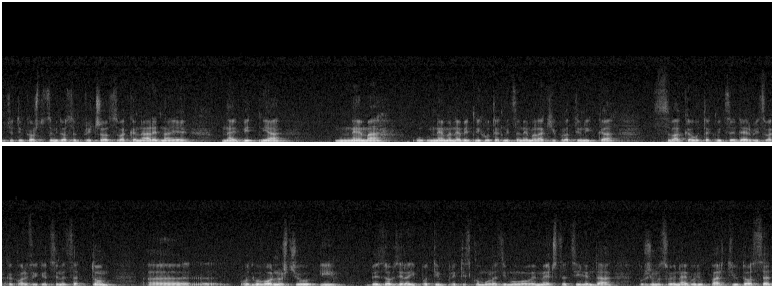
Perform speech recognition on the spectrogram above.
Međutim, kao što sam i do sad pričao, svaka naredna je najbitnija, nema, nema nebitnih utakmica, nema lakih protivnika, svaka utakmica je derbi, svaka kvalifikacijona sa tom a, odgovornošću i bez obzira i pod tim pritiskom ulazimo u ovaj meč sa ciljem da pružimo svoju najbolju partiju do sad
